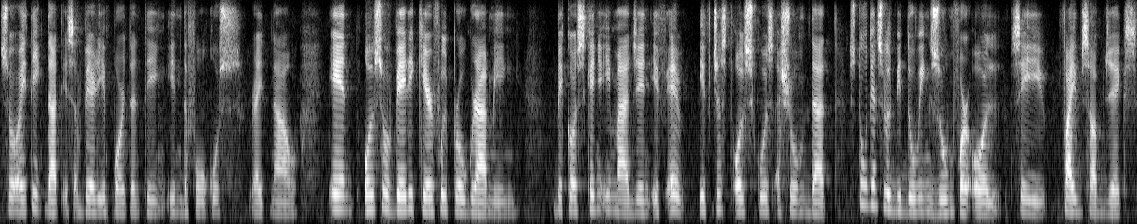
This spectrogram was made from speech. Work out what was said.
So i think that is a very important thing in the focus right now. And also very careful programming because can you imagine if ev- if just all schools assume that students will be doing zoom for all say five subjects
